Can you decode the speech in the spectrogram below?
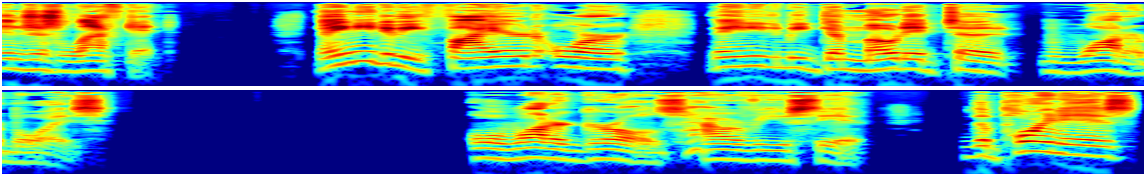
and just left it. They need to be fired or they need to be demoted to water boys or water girls, however you see it. The point is,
